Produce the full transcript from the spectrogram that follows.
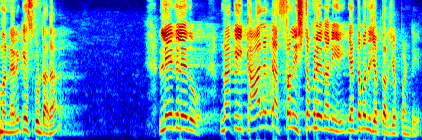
మరి నరికేసుకుంటారా? లేదు లేదు. నాకు ఈ కాలంటే అస్సలు ఇష్టం లేదని ఎంతమంది చెప్తారు చెప్పండి.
